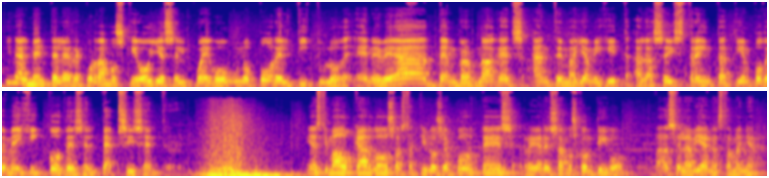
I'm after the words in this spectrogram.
Finalmente le recordamos que hoy es el juego 1 por el título de NBA, Denver Nuggets ante Miami Heat a las 6.30 tiempo de México desde el Pepsi Center. Mi estimado Carlos, hasta aquí los deportes. Regresamos contigo. Pásela bien, hasta mañana.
